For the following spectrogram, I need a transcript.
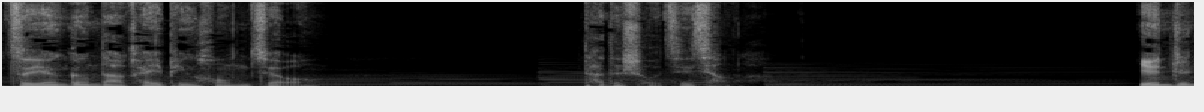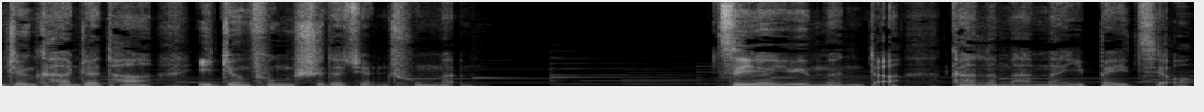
紫嫣刚打开一瓶红酒，她的手机响了，眼睁睁看着他一阵风似的卷出门。紫嫣郁闷的干了满满一杯酒。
